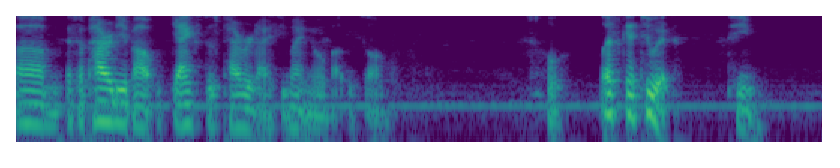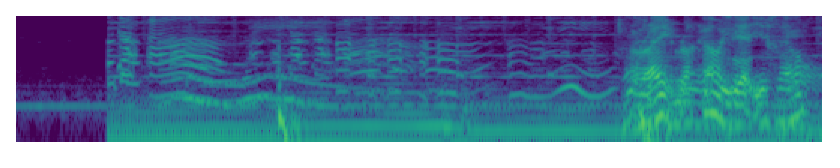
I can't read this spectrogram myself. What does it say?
um, it's a parody about Gangsta's Paradise. You might know about the song. So, let's get to it, team. Alright, Rucka, you get yourself.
